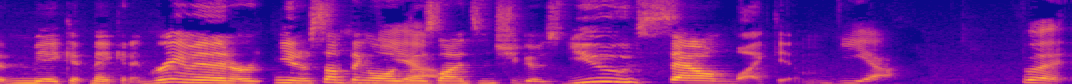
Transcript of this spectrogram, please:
uh, make it make an agreement or you know something along Yeah. those lines and she goes you sound like him Yeah, but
